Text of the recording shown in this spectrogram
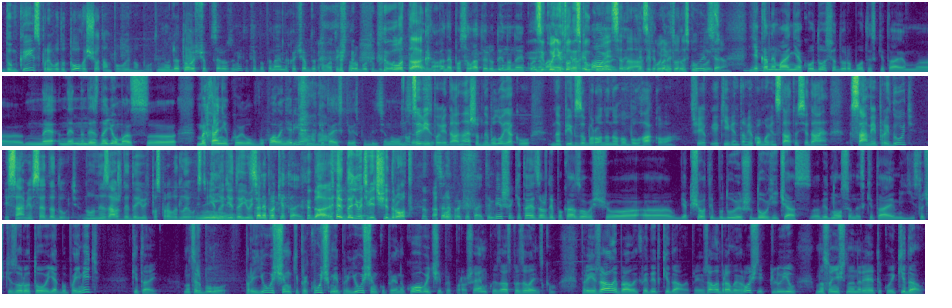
думки з приводу того, що там повинно бути. Ну для того, щоб це розуміти, треба принаймні хоча б дипломатичну роботу будувати Отак. правильно, а не посилати людину, на яку З якою ніхто не спілкується, да, з якою ніхто не спілкується. яка не має ніякого досвіду роботи з Китаєм, е, не, не, знайома з е, механікою ухвалення рішень Да, в. Китайській Республіці. Ну, Ну, це, відповідь, да. Знаєш, щоб не було як у напівзабороненого Булгакова, чи як- який він там, в якому він статусі. Да? Самі прийдуть і самі все дадуть. Ну не завжди дають по справедливості. Ні, Іноді дають, це не про Китай. да, дають від щедрот. Це не про Китай. Тим більше Китай завжди показував, що е, якщо ти будуєш довгий час відносини з Китаєм і з точки зору того, як би пойміть Китай, ну це ж було при Ющенку, при Кучмі, при Ющенку, при Януковичі, при Порошенку і зараз при Зеленському. Приїжджали, брали кредит, кидали. Приїжджали, брали гроші клюїв на сонячну енергетику і кидали.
